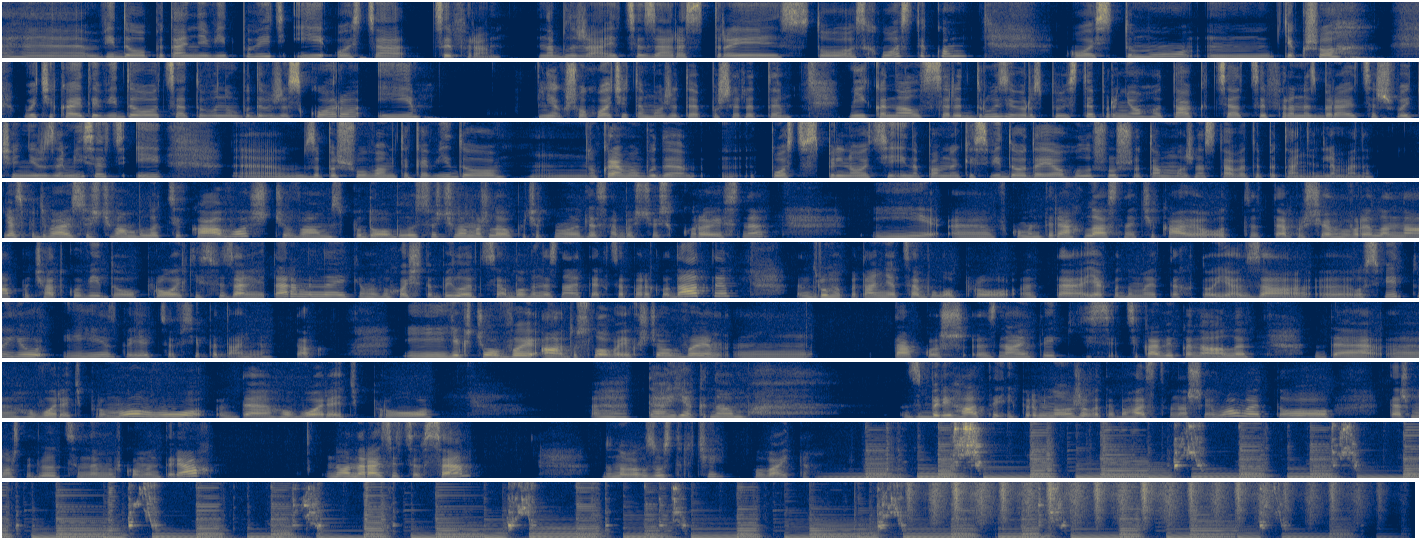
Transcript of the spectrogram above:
е, відео питання-відповідь. І ось ця цифра наближається. Зараз 300 з хвостиком. Ось тому, якщо ви чекаєте відео, це, то воно буде вже скоро. і Якщо хочете, можете поширити мій канал серед друзів, розповісти про нього. Так, ця цифра не збирається швидше, ніж за місяць, і е, запишу вам таке відео. Окремо буде пост в спільноті і, напевно, якесь відео, де я оголошу, що там можна ставити питання для мене. Я сподіваюся, що вам було цікаво, що вам сподобалося, що ви, можливо, почерпнули для себе щось корисне. І е, в коментарях, власне, чекаю от те, про що я говорила на початку відео про якісь в'язальні терміни, якими ви хочете поділитися, або ви не знаєте, як це перекладати. Друге питання це було про те, як ви думаєте, хто я за е, освітою, і, здається, всі питання. так? І якщо ви, а, до слова, якщо ви також знаєте якісь цікаві канали, де е, говорять про мову, де говорять про. Те, як нам зберігати і примножувати багатство нашої мови, то теж можете ділитися ними в коментарях. Ну а наразі це все. До нових зустрічей. Бувайте!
